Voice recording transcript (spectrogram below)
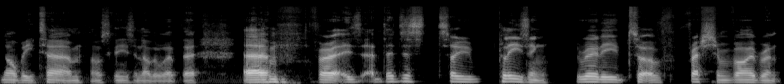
knobby term, I was going to use another word there. Um, for is they're just so pleasing, really sort of fresh and vibrant.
